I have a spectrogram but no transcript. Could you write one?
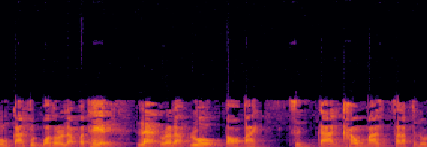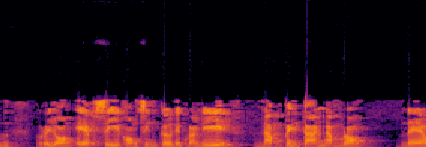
วงการฟุตบอลระดับประเทศ และระดับโลกต่อไป ซึ่งการเข้ามาสนับสนุนระยอง FC ของซิงเกิลในครั้งนี้ นับเป็นการนำร่องแนว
